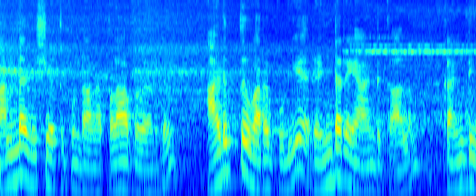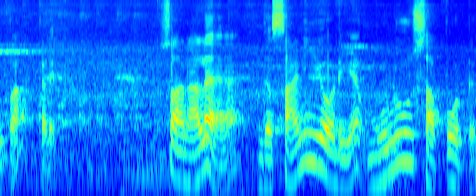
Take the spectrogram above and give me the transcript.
நல்ல விஷயத்துக்கு உண்டான பலாபலன்கள் அடுத்து வரக்கூடிய ரெண்டரை ஆண்டு காலம் கண்டிப்பாக கிடைக்கும். ஸோ அதனால் இந்த சனியோடைய முழு சப்போர்ட்டு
